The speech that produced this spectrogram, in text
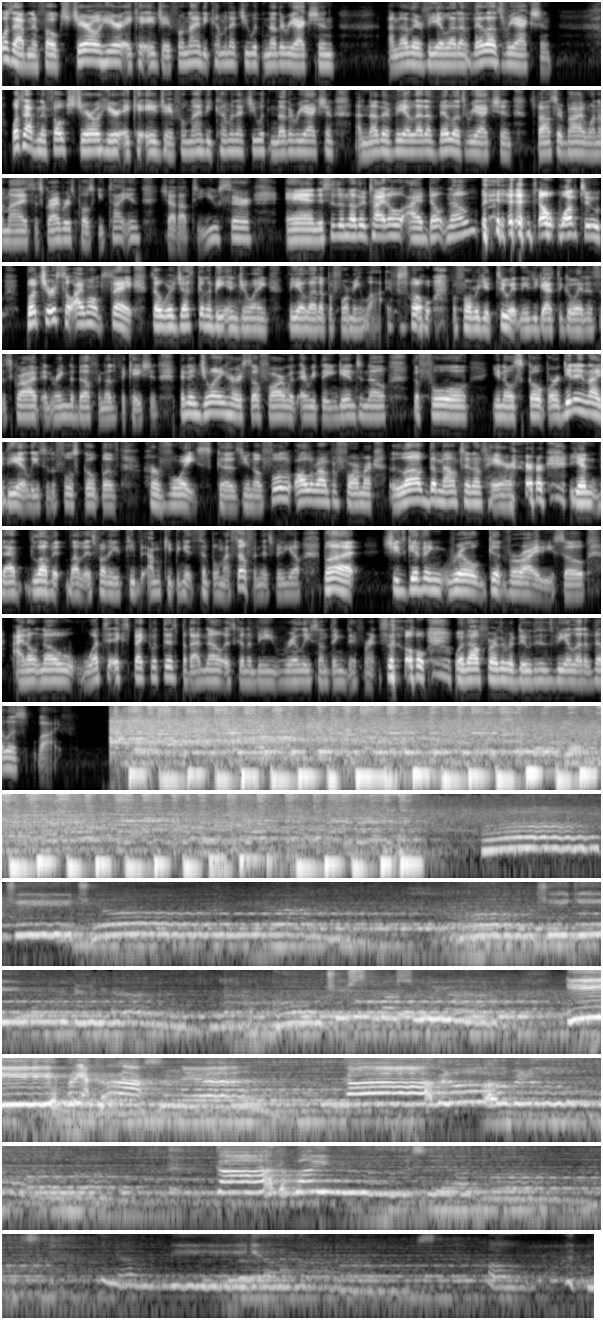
What's happening, folks? Jarryl here, aka J.Fro90, coming at you with another reaction, another Violetta Villas reaction. What's happening, folks? Jarryl here, aka J.Fro90, coming at you with another reaction, another Violetta Villas reaction, sponsored by one of my subscribers, Polsky Titan. Shout out to you, sir. And this is another title I don't know, don't want to butcher, so I won't say. So we're just going to be enjoying Violetta performing live. So before we get to it, need you guys to go ahead and subscribe and ring the bell for notification. Been enjoying her so far with everything, getting to know the full, you know, scope or getting an idea at least of the full scope of her voice because you know full all around performer love the mountain of hair. Yeah that love it love it. It's funny keep i'm keeping it simple myself in this video but she's giving real good variety so i don't know what to expect with this but i know it's going to be really something different. So without further ado this is violetta villas live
